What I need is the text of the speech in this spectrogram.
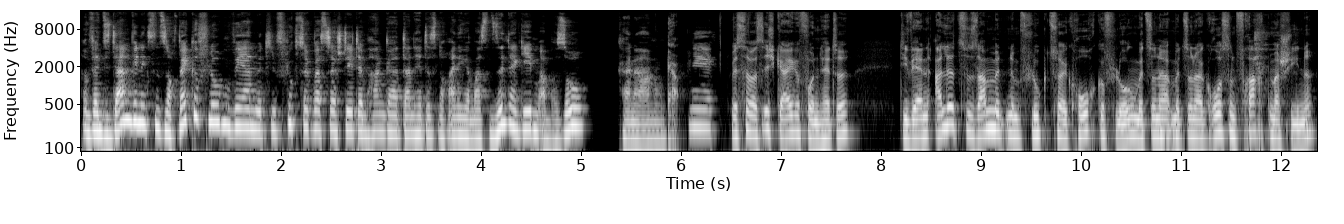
Und wenn sie dann wenigstens noch weggeflogen wären mit dem Flugzeug, was da steht im Hangar, dann hätte es noch einigermaßen Sinn ergeben. Aber so, keine Ahnung. Ja. Nee. Wisst ihr, was ich geil gefunden hätte? Die wären alle zusammen mit einem Flugzeug hochgeflogen, mit so einer, mit so einer großen Frachtmaschine.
